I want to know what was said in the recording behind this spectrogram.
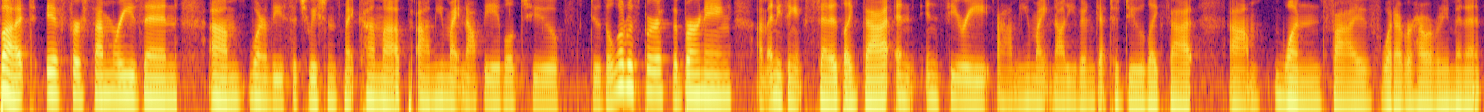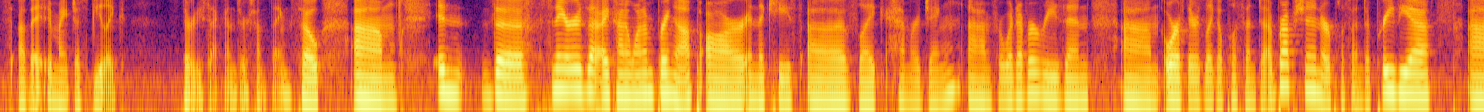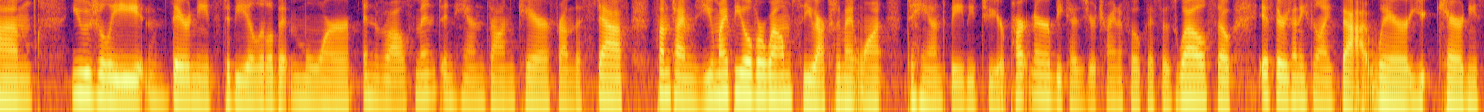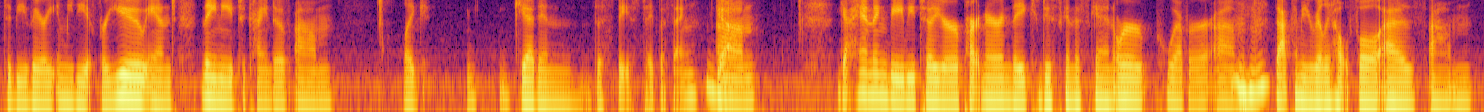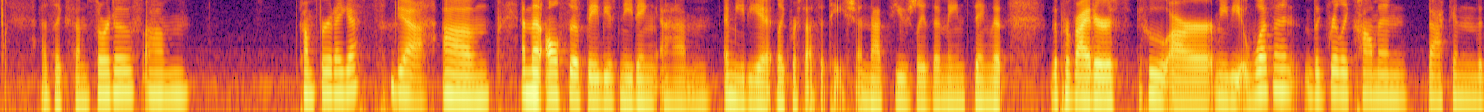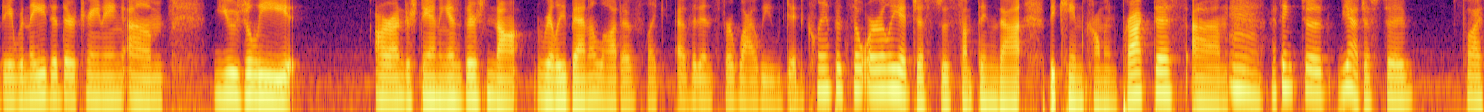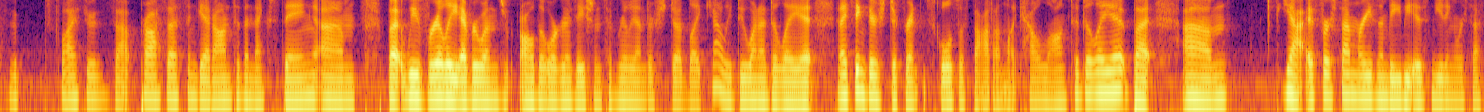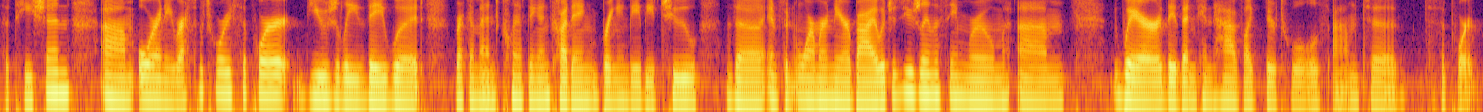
but if for some reason um, one of these situations might come up, um, you might not be able to do the lotus birth, the burning, um, anything extended like that. And in theory, um, you might not even get to do like that um, one, five, whatever, however many minutes of it. It might just be like 30 seconds or something. So, um, in the scenarios that I kind of want to bring up are in the case of like hemorrhaging um, for whatever reason, um, or if there's like a placenta abruption or placenta previa, um, usually there needs to be a little bit more involvement and hands-on care from the staff sometimes you might be overwhelmed so you actually might want to hand baby to your partner because you're trying to focus as well so if there's anything like that where you, care needs to be very immediate for you and they need to kind of um, like get in the space type of thing Yeah. um, yeah, handing baby to your partner and they can do skin to skin or whoever. Um, Mhm. That can be really helpful as um, as like some sort of um, comfort, I guess. Yeah. Um, and then also if baby's needing um, immediate like resuscitation, that's usually the main thing that the providers who are maybe it wasn't like really common back in the day when they did their training. Um, usually our understanding is there's not really been a lot of like evidence for why we did clamp it so early. It just was something that became common practice. Um, Mm. I think to yeah, just to fly through the fly through that process and get on to the next thing. Um, but we've really everyone's all the organizations have really understood like yeah, we do want to delay it, and I think there's different schools of thought on like how long to delay it, but. Um, yeah, if for some reason baby is needing resuscitation um, or any respiratory support, usually they would recommend clamping and cutting, bringing baby to the infant warmer nearby, which is usually in the same room, um, where they then can have like their tools um, to to support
